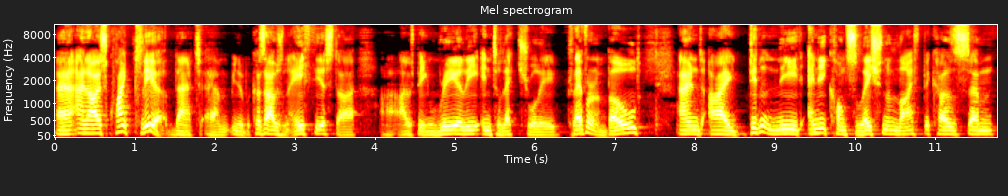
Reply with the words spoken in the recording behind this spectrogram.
Uh, and I was quite clear that, um, you know, because I was an atheist, uh, I was being really intellectually clever and bold. And I didn't need any consolation in life because, um,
